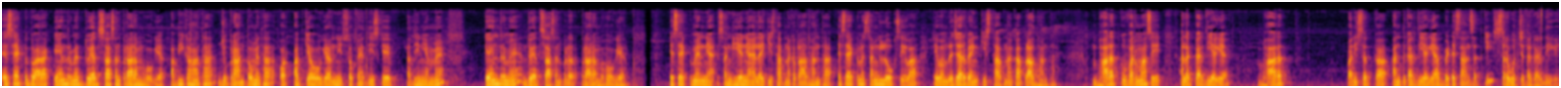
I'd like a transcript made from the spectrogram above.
इस एक्ट द्वारा केंद्र में द्वैध शासन प्रारंभ हो गया। अभी कहाँ था? जो प्रांतों में था और अब क्या हो गया? 1935 के अधिनियम में केंद्र में द्वैत शासन प्रारंभ हो गया। इस एक्ट में न्याय संघीय न्यायालय की स्थापना का प्रावधान था। इस एक्ट में संघ लोक सेवा एवं रिज़र्व बैंक की स्थापना का प्रावधान था। भारत को वर्मा से अलग कर दिया गया। भारत परिषद का अंत कर दिया गया। ब्रिटिश सांसद की सर्वोच्चता कर दी गई।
